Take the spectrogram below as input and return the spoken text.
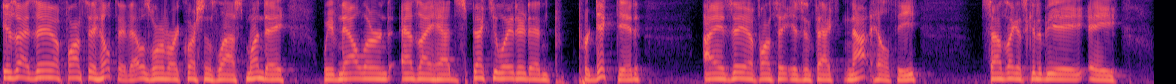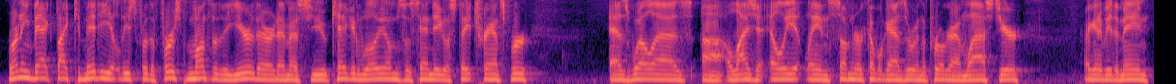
Is Isaiah Ifanse healthy? That was one of our questions last Monday. We've now learned, as I had speculated and p- predicted, Isaiah Ifanse is in fact not healthy. Sounds like it's going to be a, a, running back by committee at least for the first month of the year there at MSU. Kagan Williams, a San Diego State transfer, as well as uh, Elijah Elliott, Lane Sumner, a couple guys that were in the program last year, are going to be the main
